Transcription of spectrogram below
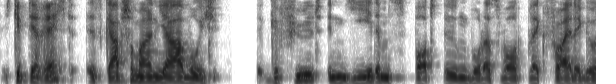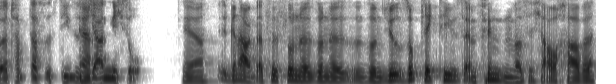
Ich gebe dir recht, es gab schon mal ein Jahr, wo ich gefühlt in jedem Spot irgendwo das Wort Black Friday gehört habe. Das ist dieses ja. Jahr nicht so. Ja, genau. Das ist so eine, so eine, so ein subjektives Empfinden, was ich auch habe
